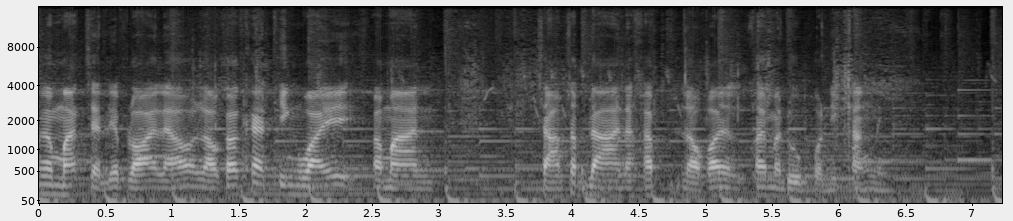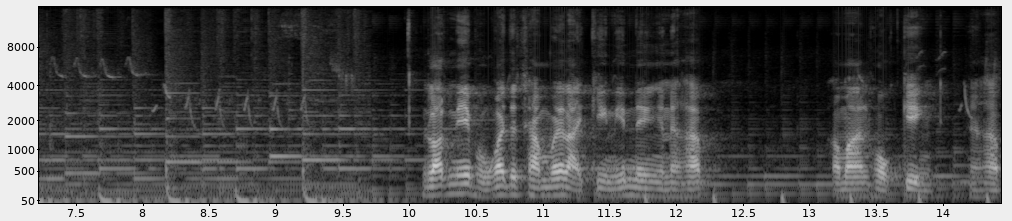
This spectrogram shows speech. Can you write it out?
มื่อมัดเสร็จเรียบร้อยแล้ว เราก็แค่ทิ้งไว้ประมาณ 3 สัปดาห์นะครับ เราก็ค่อยมาดูผลอีกครั้งหนึ่งล็อตนี้ผมก็จะช้ำไว้หลายกิ่งนิดนึงนะครับ ประมาณ 6 กิ่งนะครับ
